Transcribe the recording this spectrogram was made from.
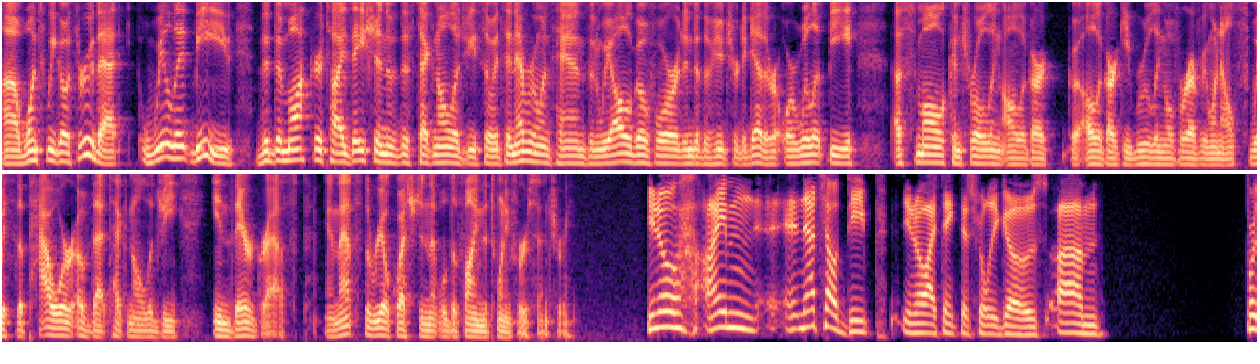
Uh, once we go through that, will it be the democratization of this technology so it's in everyone's hands and we all go forward into the future together? Or will it be a small controlling oligarch- oligarchy ruling over everyone else with the power of that technology in their grasp? And that's the real question that will define the 21st century. You know, I'm, and that's how deep, you know, I think this really goes. Um, for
